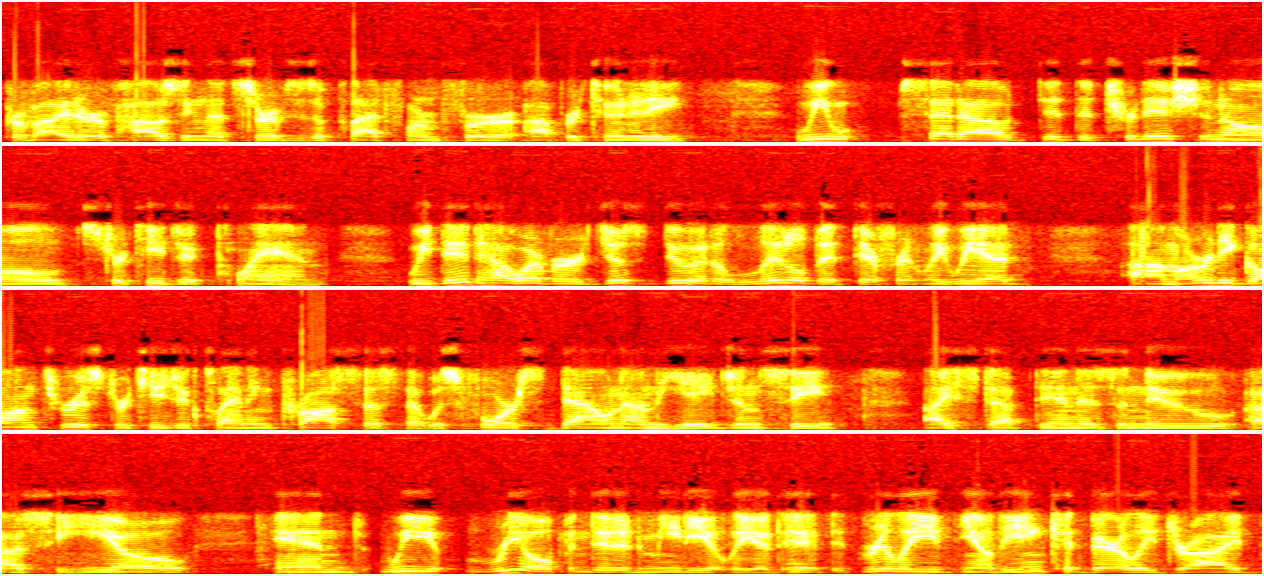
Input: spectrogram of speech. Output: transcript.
provider of housing that serves as a platform for opportunity. We set out, did the traditional strategic plan. We did, however, just do it a little bit differently. We had um, already gone through a strategic planning process that was forced down on the agency. I stepped in as a new uh, CEO and we reopened it immediately. It, it, it really, you know, the ink had barely dried,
